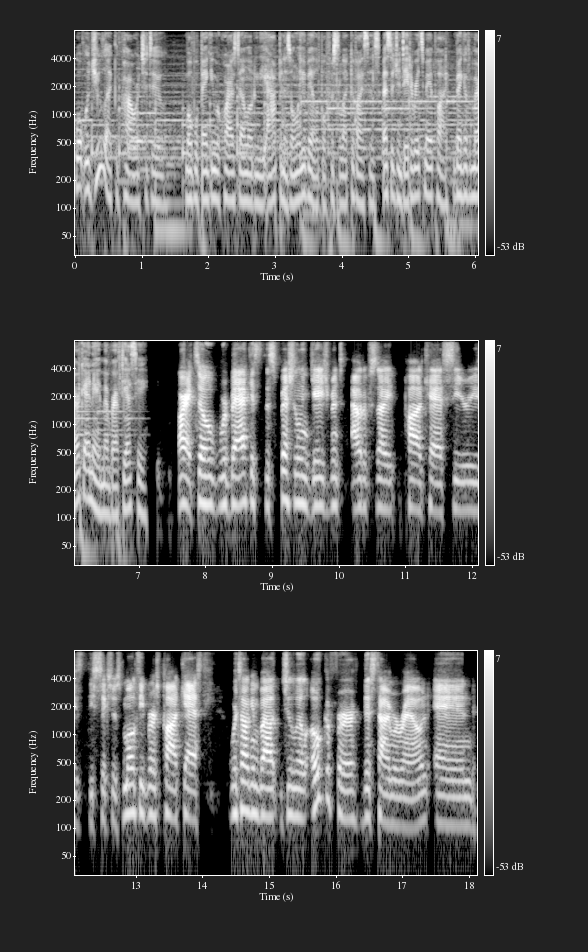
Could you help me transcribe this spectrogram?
What would you like the power to do? Mobile banking requires downloading the app and is only available for select devices. Message and data rates may apply. Bank of America and a member FDIC. All right, so we're back. It's the special engagement out of sight podcast series, the Sixers Multiverse podcast. We're talking about Jahlil Okafor this time around and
